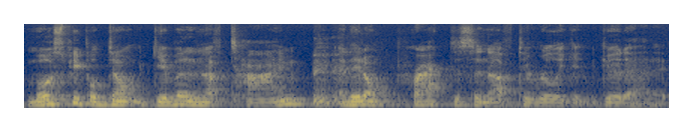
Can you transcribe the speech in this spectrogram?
Most people don't give it enough time, and they don't practice enough to really get good at it.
